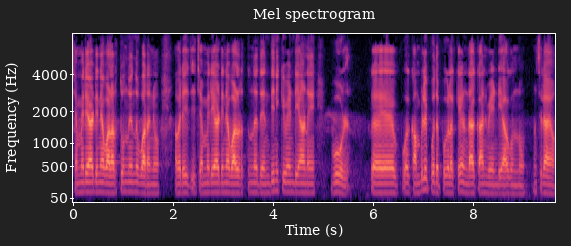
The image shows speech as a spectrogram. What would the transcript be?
ചെമ്മരിയാടിനെ വളർത്തുന്നു എന്ന് പറഞ്ഞു. അവർ ചെമ്മരിയാടിനെ വളർത്തുന്നത് എന്തിനു വേണ്ടിയാണ്? വൂൾ കമ്പിളി പുതപ്പുകളൊക്കെ ഉണ്ടാക്കാൻ വേണ്ടിയാകുന്നു. മനസ്സിലായോ?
